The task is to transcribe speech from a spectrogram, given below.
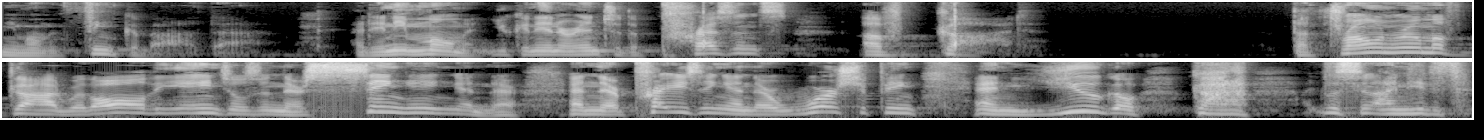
Any moment. Think about that. At any moment, you can enter into the presence of God. The throne room of God with all the angels and they're singing and they're, and they're praising and they're worshiping. And you go, God, listen, I need it.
